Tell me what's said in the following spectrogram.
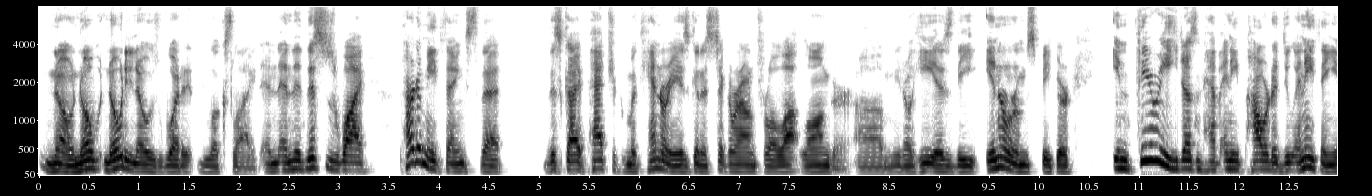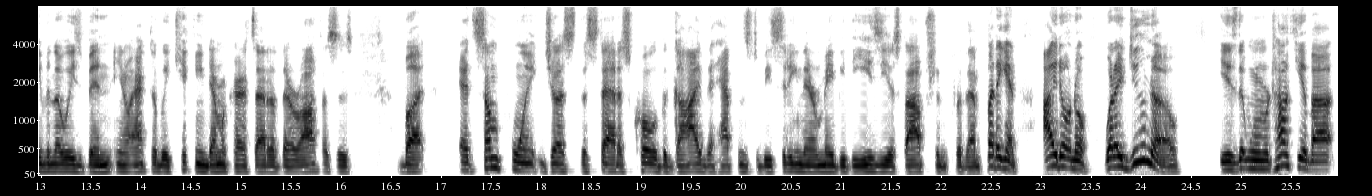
No, no, nobody knows what it looks like, and and this is why part of me thinks that this guy Patrick McHenry is going to stick around for a lot longer. Um, you know, he is the interim speaker. In theory, he doesn't have any power to do anything, even though he's been you know actively kicking Democrats out of their offices. But at some point, just the status quo, the guy that happens to be sitting there may be the easiest option for them. But again, I don't know. What I do know is that when we're talking about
